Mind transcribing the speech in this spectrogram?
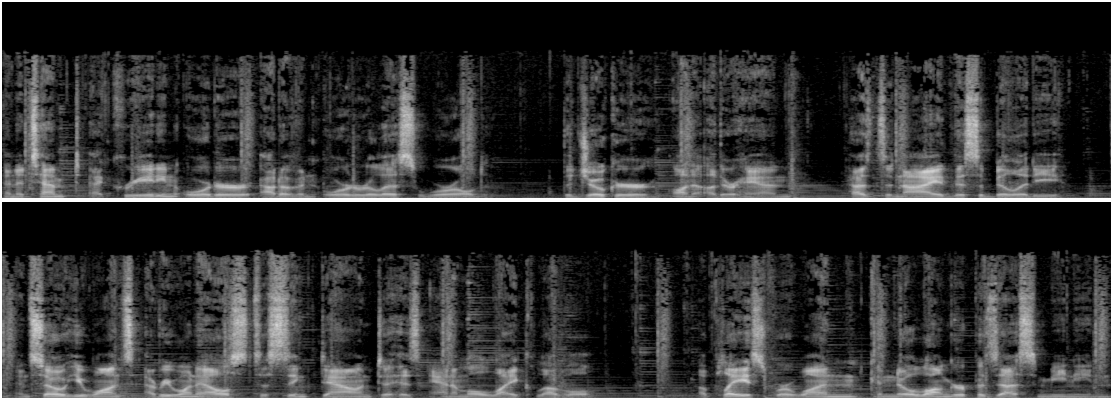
an attempt at creating order out of an orderless world. The Joker, on the other hand, has denied this ability, and so he wants everyone else to sink down to his animal like level, a place where one can no longer possess meaning,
